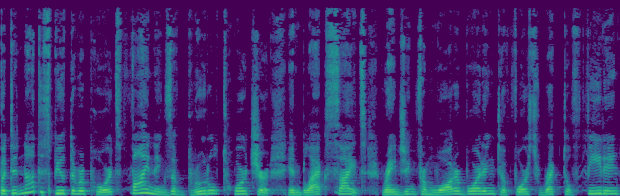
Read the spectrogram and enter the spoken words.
but did not dispute the report's findings of brutal torture in black sites, ranging from waterboarding to forced rectal feeding,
